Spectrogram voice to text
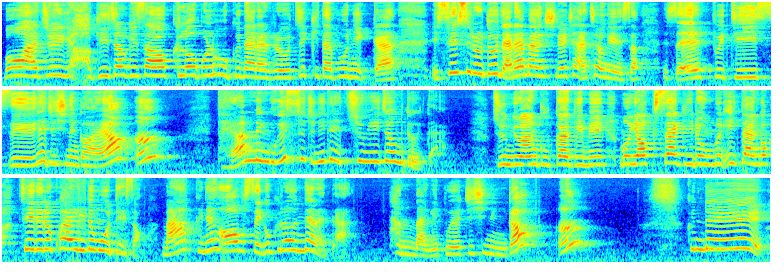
뭐 아주 여기저기서 글로벌 호구 나라로 찍히다 보니까 스스로도 나라 망신을 자청해서 셀프 디스 해주시는 거예요? 어? 대한민국의 수준이 대충 이 정도다. 중요한 국가기밀, 뭐 역사 기록물 이딴 거 제대로 관리도 못해서 막 그냥 없애고 그런 나라다. 한 방에 보여주시는 거? 어? 근데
